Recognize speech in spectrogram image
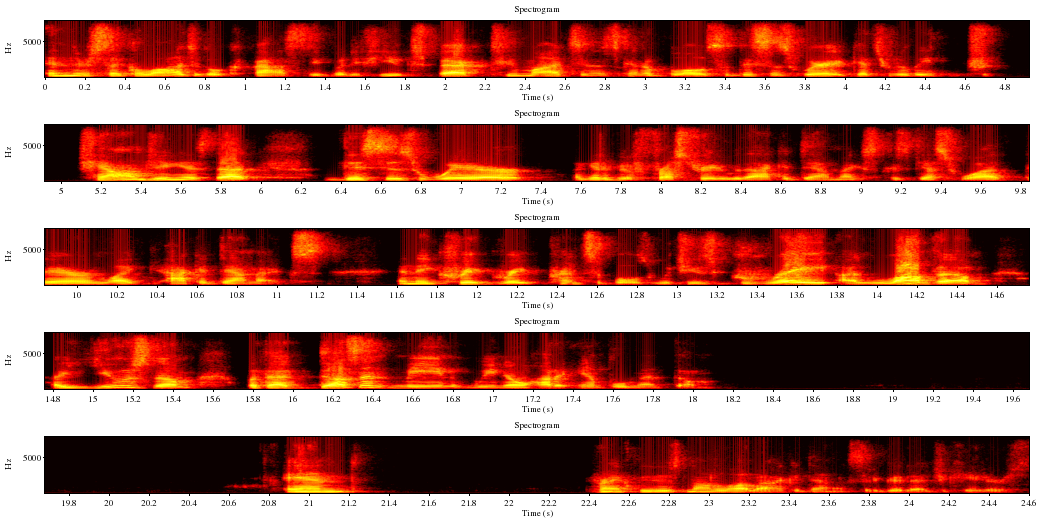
and their psychological capacity. But if you expect too much and it's going to blow, so this is where it gets really tr- challenging is that this is where I get a bit frustrated with academics because guess what? They're like academics and they create great principles, which is great. I love them, I use them, but that doesn't mean we know how to implement them. And frankly, there's not a lot of academics that are good educators.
